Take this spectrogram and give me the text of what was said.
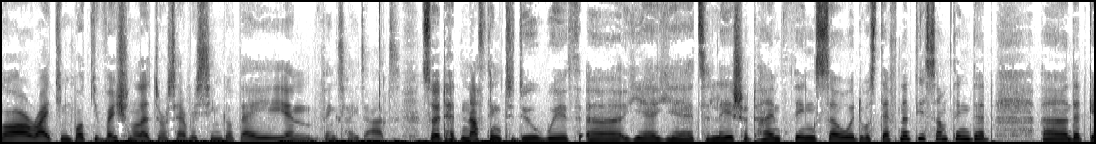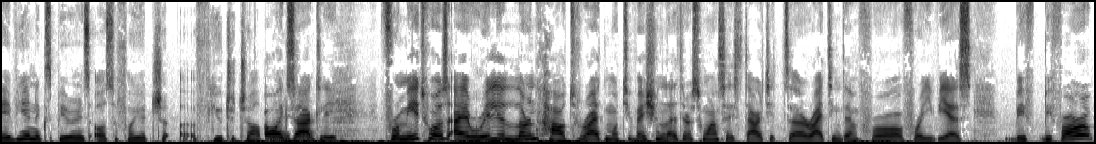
uh, writing motivation letters every single day and things like that So it had nothing to do with, uh, yeah, yeah, it's a leisure time thing. So it was definitely something that uh, that gave you an experience also for your jo- uh, future job. Oh, life, exactly. For me, it was I really learned how to write motivation letters once I started uh, writing them for for EVS. Bef- before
